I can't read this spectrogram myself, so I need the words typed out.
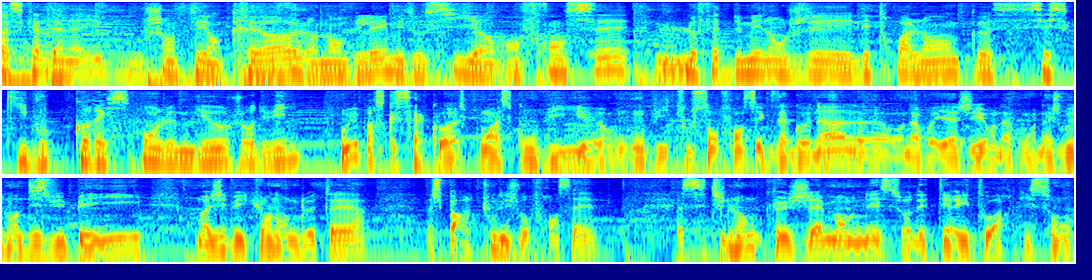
Pascal Danaé, vous chantez en créole, en anglais, mais aussi en, français. Le fait de mélanger les trois langues, c'est ce qui vous correspond le mieux aujourd'hui? Oui, parce que ça correspond à ce qu'on vit. Euh, On vit tous en France hexagonale, euh, on a voyagé, on a, on a joué dans 18 pays. Moi, j'ai vécu en Angleterre. Je parle tous les jours français. C'est une langue que j'aime emmener sur des territoires qui sont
